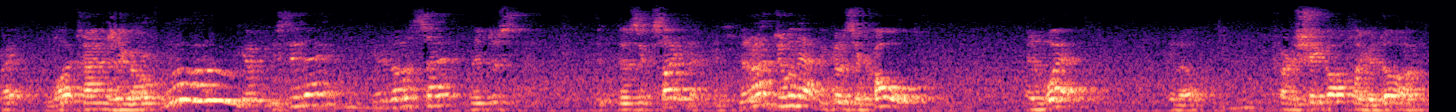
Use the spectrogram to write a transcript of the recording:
right? A lot of times they go, woohoo! You, you see that? You notice that? They're just, there's excitement. They're not doing that because they're cold and wet, you know, trying to shake off like a dog.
